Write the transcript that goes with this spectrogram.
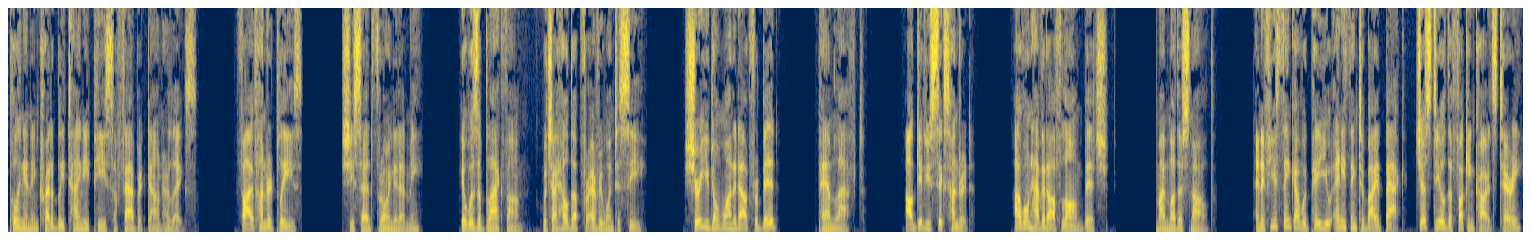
pulling an incredibly tiny piece of fabric down her legs. Five hundred, please, she said, throwing it at me. It was a black thong, which I held up for everyone to see. Sure you don't want it out for bid? Pam laughed. I'll give you six hundred. I won't have it off long, bitch. My mother snarled. And if you think I would pay you anything to buy it back, just deal the fucking cards, Terry.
